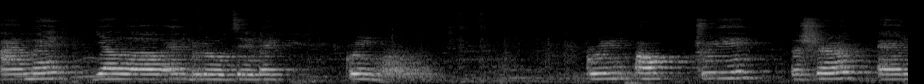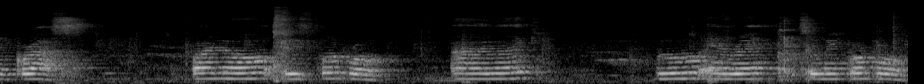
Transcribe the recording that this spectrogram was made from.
I make yellow and blue to make green. Green of tree, a shirt, and grass. Final is purple. I make blue and red to make purple.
